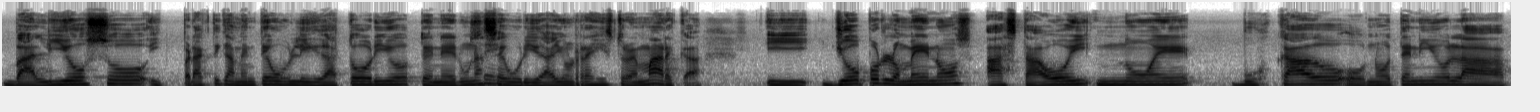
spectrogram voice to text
valioso y prácticamente obligatorio tener una seguridad y un registro de marca. Y yo por lo menos hasta hoy no he buscado o no he tenido la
